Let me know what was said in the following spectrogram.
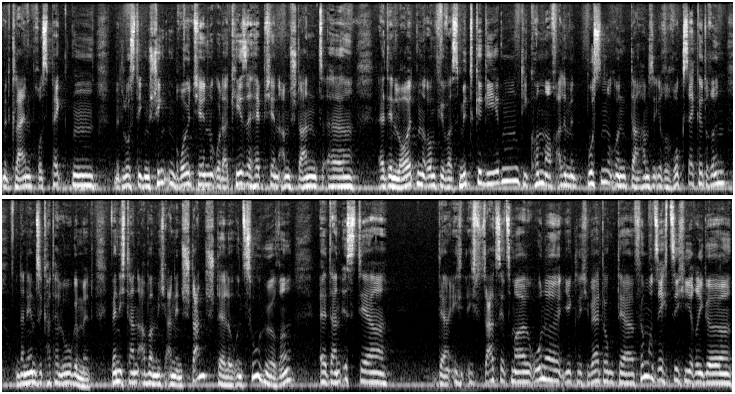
mit kleinen Prospekten, mit lustigen Schinkenbrötchen oder Käsehäppchen am Stand äh, äh, den Leuten irgendwie was mitgegeben. Die kommen auch alle mit Bussen und da haben sie ihre Rucksäcke drin und dann nehmen sie Kataloge mit. Wenn ich dann aber mich an den Stand stelle und zuhöre, äh, dann ist der der, ich, ich sage es jetzt mal ohne jegliche Wertung, der 65-jährige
